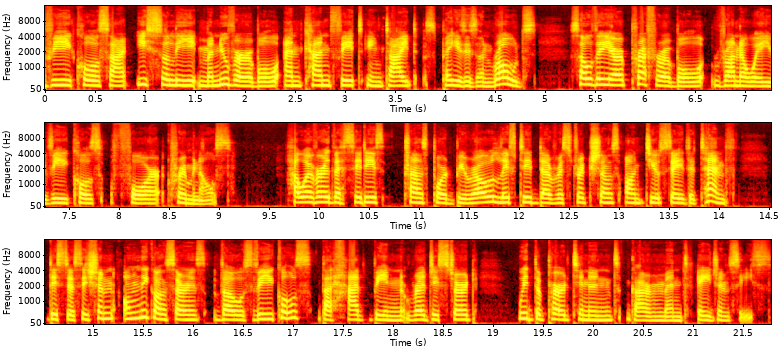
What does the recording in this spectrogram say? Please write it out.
vehicles are easily maneuverable and can fit in tight spaces and roads, so they are preferable runaway vehicles for criminals. However, the city's transport bureau lifted the restrictions on Tuesday the 10th. This decision only concerns those vehicles that had been registered with the pertinent government agencies.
